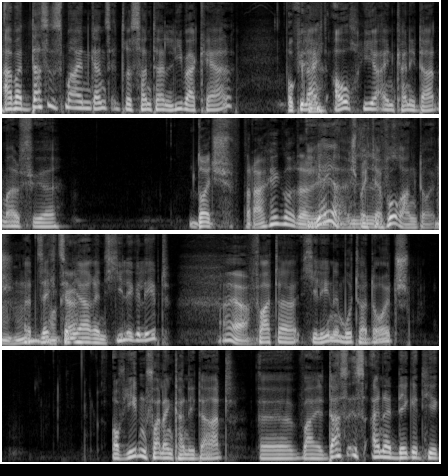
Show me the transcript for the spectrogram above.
Aber das ist mal ein ganz interessanter, lieber Kerl. Okay. Vielleicht auch hier ein Kandidat mal für. Deutschsprachig oder? Ja, ja, er spricht hervorragend Deutsch. Mhm, hat 16 okay. Jahre in Chile gelebt. Ah ja. Vater Chilene, Mutter Deutsch. Auf jeden Fall ein Kandidat, äh, weil das ist einer, der geht hier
